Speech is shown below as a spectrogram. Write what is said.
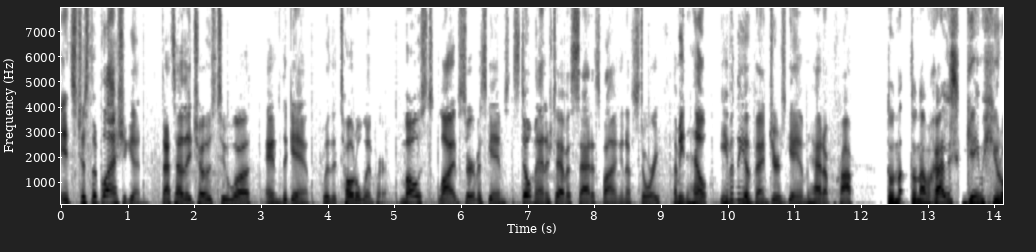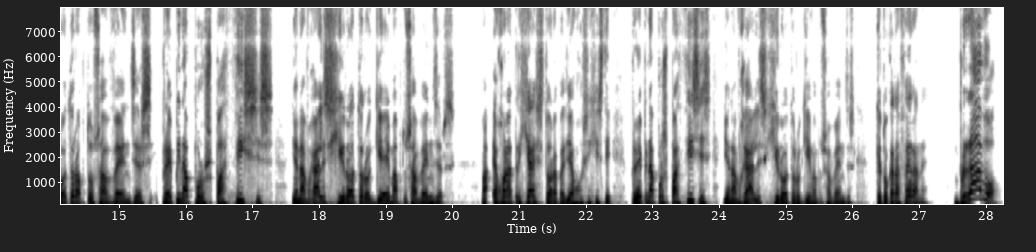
it's just a flash again. That's how they chose to uh, end the game, with a total whimper. Most live service games still manage to have a satisfying enough story. I mean, hell, even the Avengers game had a proper Το, να- το να βγάλεις game χειρότερο από τους Avengers πρέπει να προσπαθήσεις για να βγάλεις χειρότερο game από τους Avengers. Μα έχω ανατριχιάσει τώρα, παιδιά, έχω συγχυστεί. Πρέπει να προσπαθήσεις για να βγάλεις χειρότερο game από τους Avengers. Και το καταφέρανε. Μπράβο!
